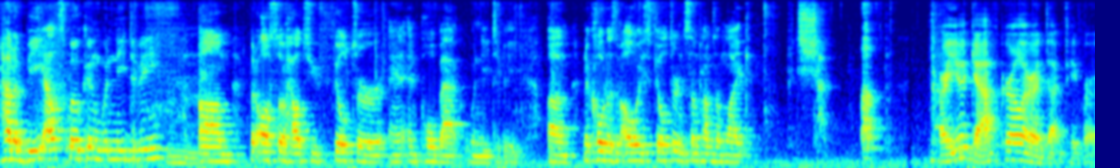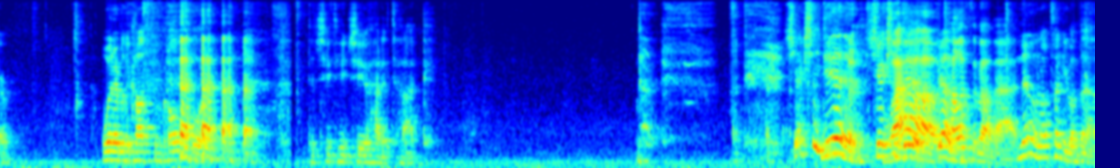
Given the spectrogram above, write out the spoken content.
How to be outspoken would need to be, Mm-hmm. um, but also how to filter and, and pull back would need to be. Um, Nicole doesn't always filter, and sometimes I'm like, shut up. Are you a gaff girl or a duct taper? Whatever the costume calls for. Did she teach you how to tuck? She actually did. She actually wow, did. Yeah. tell us about that. No, not telling you about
